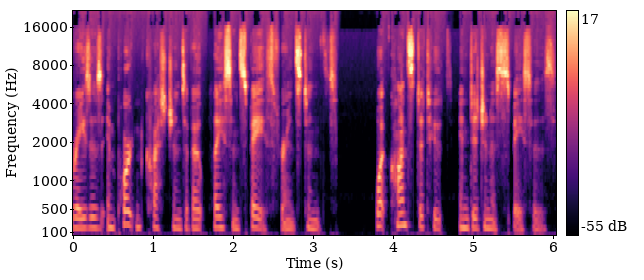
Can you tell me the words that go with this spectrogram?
raises important questions about place and space, for instance. What constitutes Indigenous spaces?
